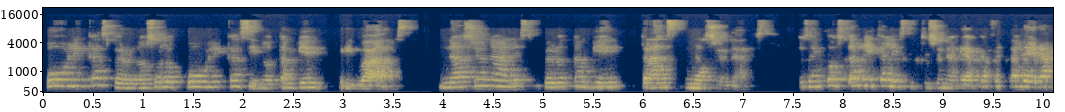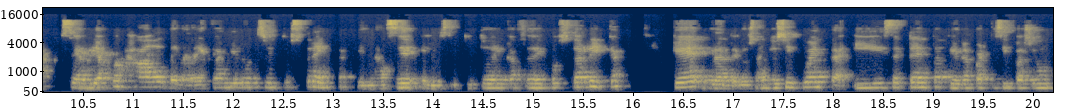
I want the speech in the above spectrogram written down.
públicas, pero no solo públicas, sino también privadas, nacionales, pero también transnacionales. Entonces, en Costa Rica, la institucionalidad cafetalera se había forjado desde la década de 1930, que nace el Instituto del Café de Costa Rica, que durante los años 50 y 70 tiene una participación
